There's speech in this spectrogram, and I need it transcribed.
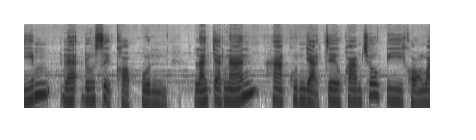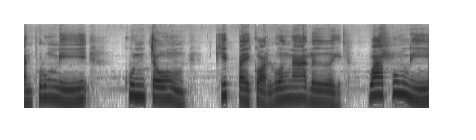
ยิ้มและรู้สึกขอบคุณ หลังจากนั้นหากคุณอยากเจอความโชคดีของวันพรุ่งนี้ คุณจงคิดไปก่อนล่วงหน้าเลย ว่าพรุ่งนี้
